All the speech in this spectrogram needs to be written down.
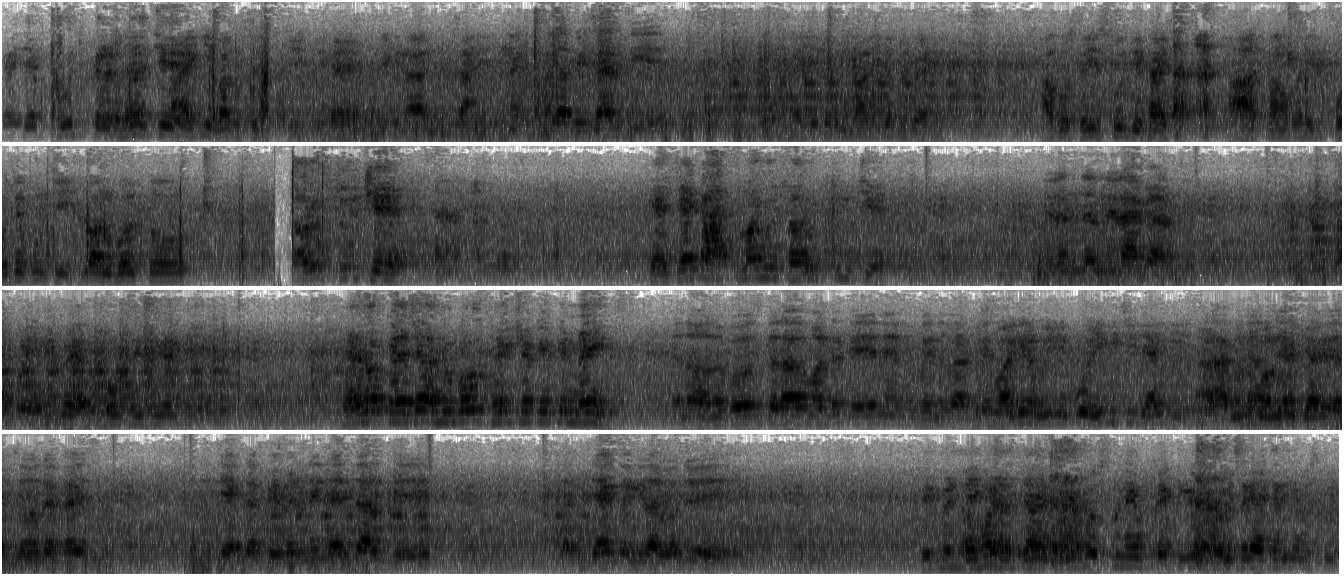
કે જે ખુદ કૃષ્ણ છે आएगी बात उससे ठीक है लेकिन आज इंसान इतना हमारा पहचान भी है कौन है ये जब मालिक अपने बैठे આખું શરીર શું દેખાય છે હાથ કામ કરી પોતે કોણ છે એટલો અનુભવ તો સ્વરૂપ શું છે કે છે કે આત્માનું સ્વરૂપ શું છે નિરંજન નિરાકાર પણ એની કોઈ અનુભવ થઈ શકે કે એનો કે છે અનુભવ થઈ શકે કે નહીં એનો અનુભવ કરાવવા માટે કહીએ ને પેમેન્ટ નહીં થાય ચાલશે ચેક વગેરે જોઈએ. પેમેન્ટ નહીં કરે પ્રેક્ટિકલ વસ્તુ.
